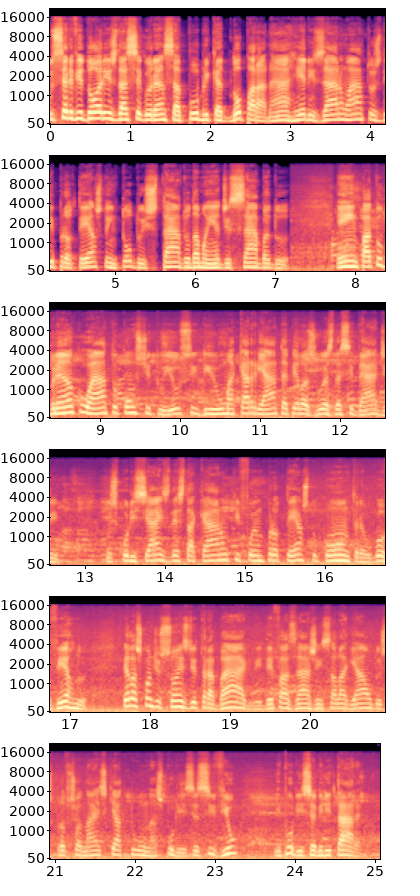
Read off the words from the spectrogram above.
Os servidores da Segurança Pública do Paraná realizaram atos de protesto em todo o estado da manhã de sábado. Em Pato Branco, o ato constituiu-se de uma carreata pelas ruas da cidade. Os policiais destacaram que foi um protesto contra o governo pelas condições de trabalho e defasagem salarial dos profissionais que atuam nas polícias civil e polícia militar.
